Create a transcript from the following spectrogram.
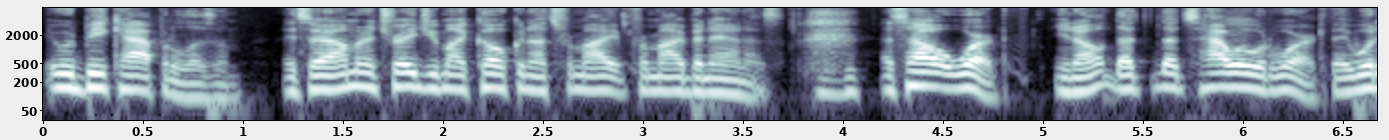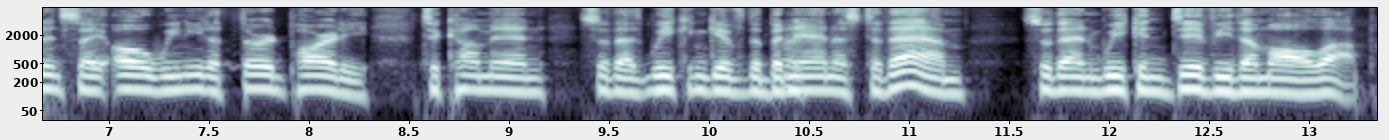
it would be capitalism. They'd say, "I'm going to trade you my coconuts for my for my bananas." that's how it worked. You know, that that's how it would work. They wouldn't say, "Oh, we need a third party to come in so that we can give the bananas to them, so then we can divvy them all up."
